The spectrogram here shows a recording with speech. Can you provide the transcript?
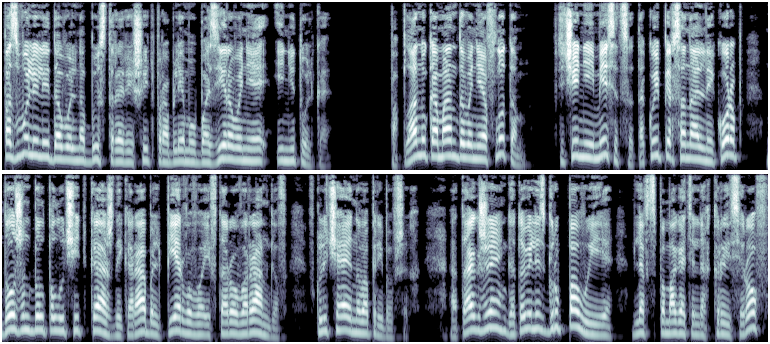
позволили довольно быстро решить проблему базирования и не только. По плану командования флотом, в течение месяца такой персональный короб должен был получить каждый корабль первого и второго рангов, включая новоприбывших, а также готовились групповые для вспомогательных крейсеров,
